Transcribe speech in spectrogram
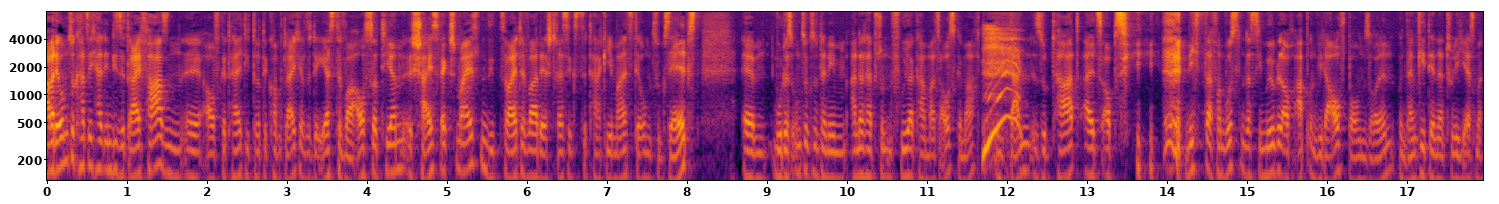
Aber der Umzug hat sich halt in diese drei Phasen äh, aufgeteilt. Die dritte kommt gleich. Also der erste war aussortieren, äh, Scheiß wegschmeißen. Die zweite war der stressigste Tag jemals, der Umzug selbst, ähm, wo das Umzugsunternehmen anderthalb Stunden früher kam als ausgemacht. Hm? Und dann so tat, als ob sie nichts davon wussten, dass die Möbel auch ab und wieder aufbauen sollen. Und dann geht der natürlich erstmal,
